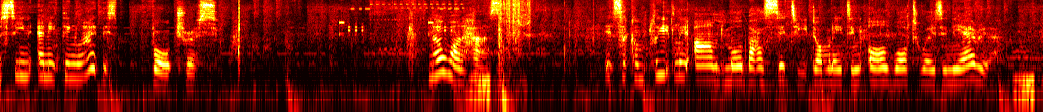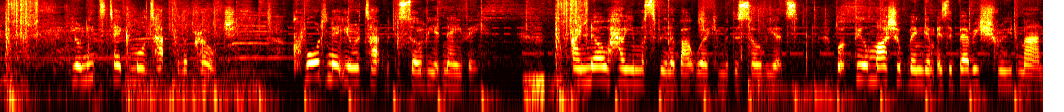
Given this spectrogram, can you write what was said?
Seen anything like this fortress. No one has. It's a completely armed mobile city dominating all waterways in the area. You'll need to take a more tactful approach. Coordinate your attack with the Soviet Navy. I know how you must feel about working with the Soviets, but Field Marshal Bingham is a very shrewd man.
